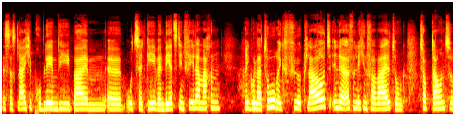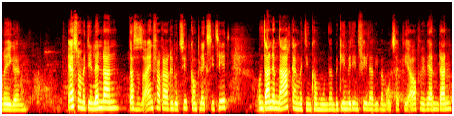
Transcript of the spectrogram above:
Das ist das gleiche Problem wie beim äh, OZG. Wenn wir jetzt den Fehler machen, Regulatorik für Cloud in der öffentlichen Verwaltung top-down zu regeln. Erstmal mit den Ländern, das ist einfacher, reduziert Komplexität. Und dann im Nachgang mit den Kommunen, dann begehen wir den Fehler wie beim OZG auch. Wir werden dann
